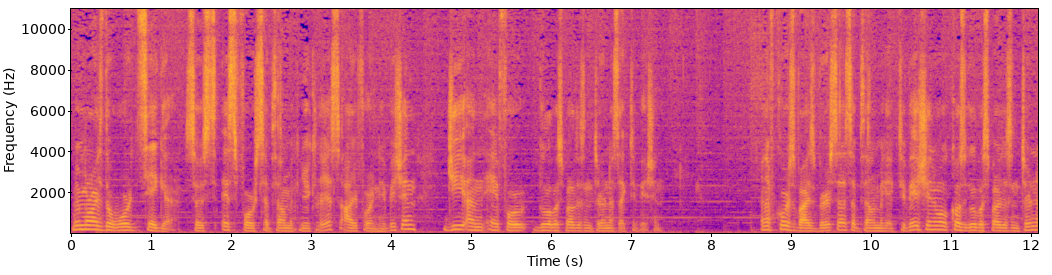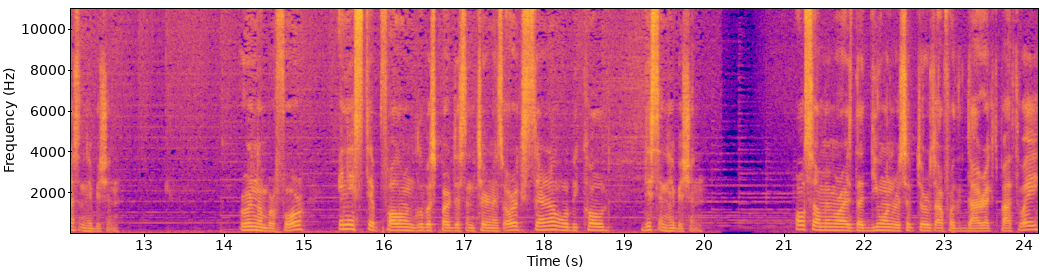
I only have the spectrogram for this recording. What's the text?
Memorize the word SEGA, so S for subthalamic nucleus, I for inhibition, G and A for globus pallidus internus activation and of course vice versa, subthalamic activation will cause globus internus inhibition. Rule number 4. Any step following globus internus or external will be called disinhibition. Also memorize that D1 receptors are for the direct pathway,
